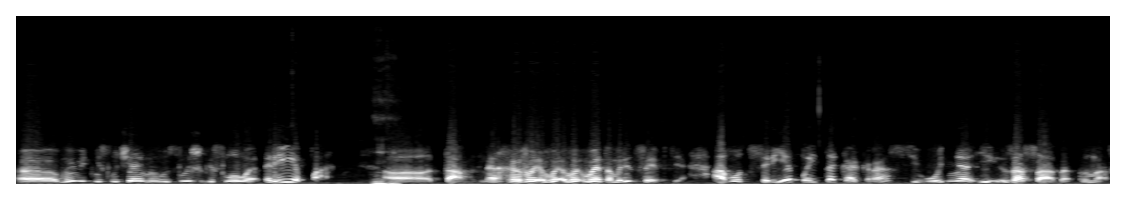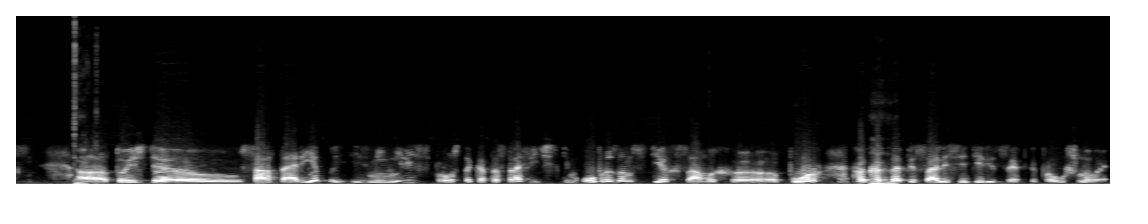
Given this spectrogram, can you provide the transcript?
Э, мы ведь не случайно услышали слово репа э, там, в, в, в этом рецепте. А вот с репой-то как раз сегодня и засада у нас. А, то есть э, сорта репы изменились просто катастрофическим образом с тех самых э, пор, когда писались эти рецепты про ушное.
